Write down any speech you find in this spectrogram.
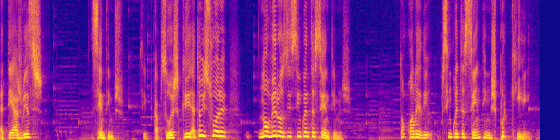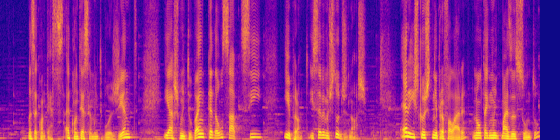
Até às vezes cêntimos. Sim, porque há pessoas que. Então, e se for 9,50€? Então, qual é? 50 cêntimos? Porquê? Mas acontece. Acontece a muito boa gente e acho muito bem, cada um sabe de si e pronto. E sabemos todos de nós. Era isto que eu tinha para falar, não tenho muito mais assunto,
